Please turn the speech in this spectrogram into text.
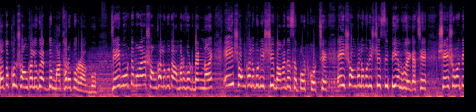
ততক্ষণ সংখ্যালঘু একদম মাথার ওপর রাখব। যেই মুহূর্তে মনে হয় সংখ্যালঘু তো আমার ভোট ব্যাংক নয়, এই সংখ্যালঘু নিশ্চয়ই বামেদের সাপোর্ট করছে। এই সংখ্যালঘু নিশ্চয়ই সিপিএম হয়ে গেছে। সেই সময়তে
